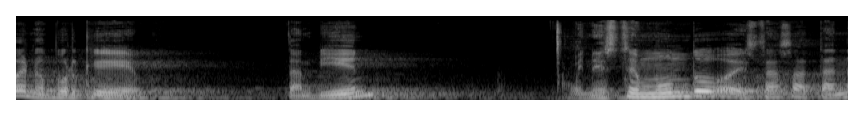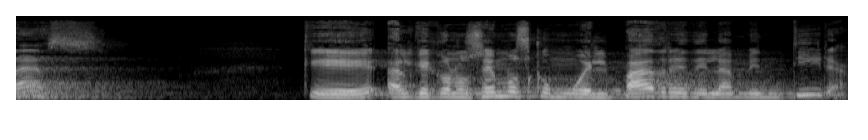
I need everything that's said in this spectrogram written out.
Bueno, porque también en este mundo está Satanás, que, al que conocemos como el padre de la mentira.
